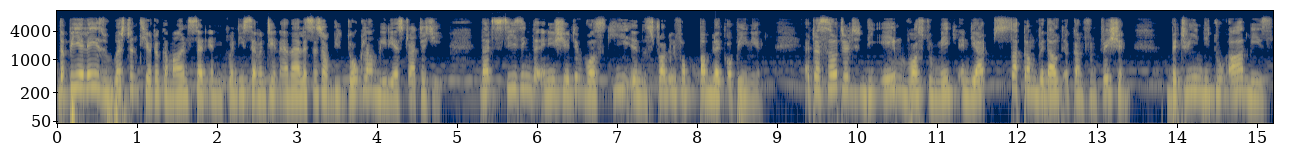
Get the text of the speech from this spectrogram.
The PLA's Western Theatre Command said in 2017 analysis of the Doklam media strategy that seizing the initiative was key in the struggle for public opinion. It asserted the aim was to make India succumb without a confrontation between the two armies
